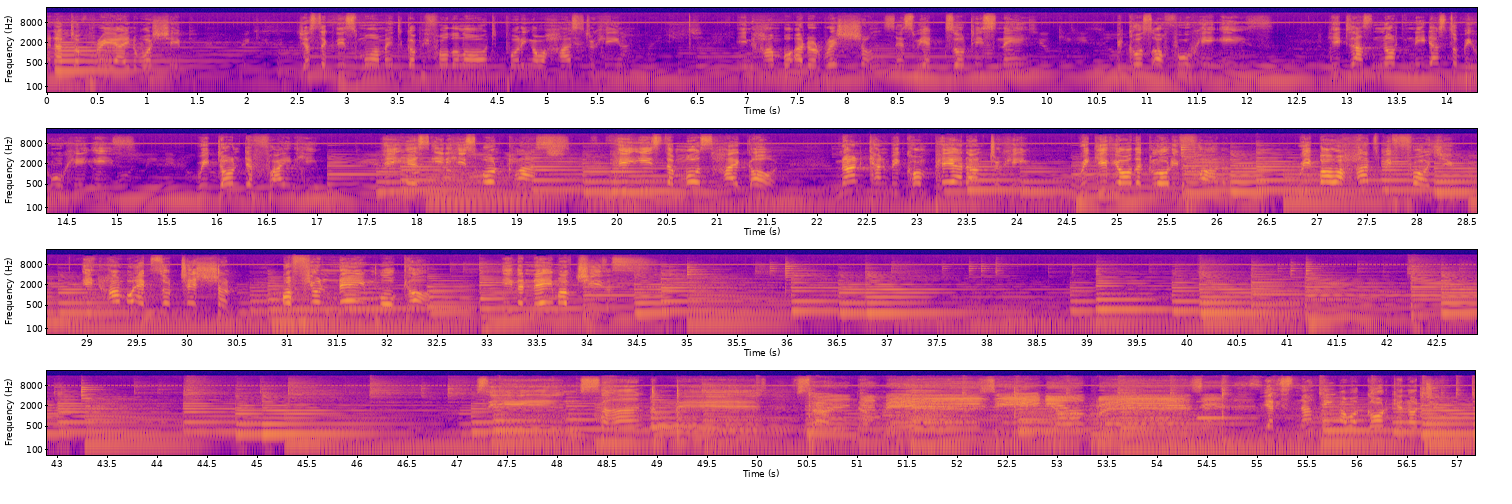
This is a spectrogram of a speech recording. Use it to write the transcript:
An act of prayer and worship. Just take this moment go before the Lord, pouring our hearts to Him in humble adorations as we exalt His name because of who He is. He does not need us to be who He is. We don't define Him. He is in His own class. He is the Most High God. None can be compared unto Him. We give you all the glory, Father. We bow our hearts before you in humble exaltation of your name, O God. In the name of Jesus. Nothing our God cannot do.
